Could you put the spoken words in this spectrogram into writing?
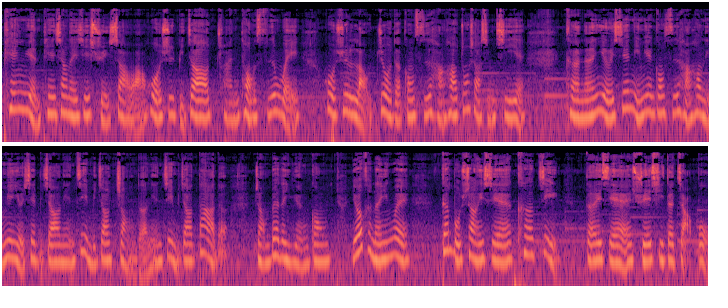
偏远偏乡的一些学校啊，或者是比较传统思维，或者是老旧的公司行号，中小型企业，可能有一些里面公司行号里面有一些比较年纪比较长的、年纪比较大的长辈的员工，有可能因为跟不上一些科技的一些学习的脚步，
